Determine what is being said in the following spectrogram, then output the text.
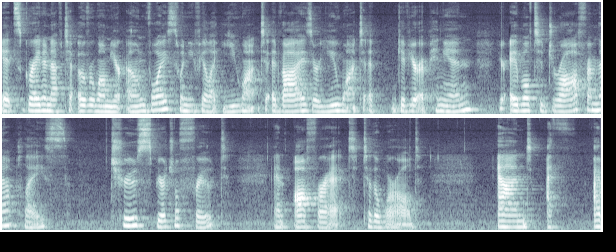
It's great enough to overwhelm your own voice when you feel like you want to advise or you want to give your opinion. You're able to draw from that place true spiritual fruit and offer it to the world. And I,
